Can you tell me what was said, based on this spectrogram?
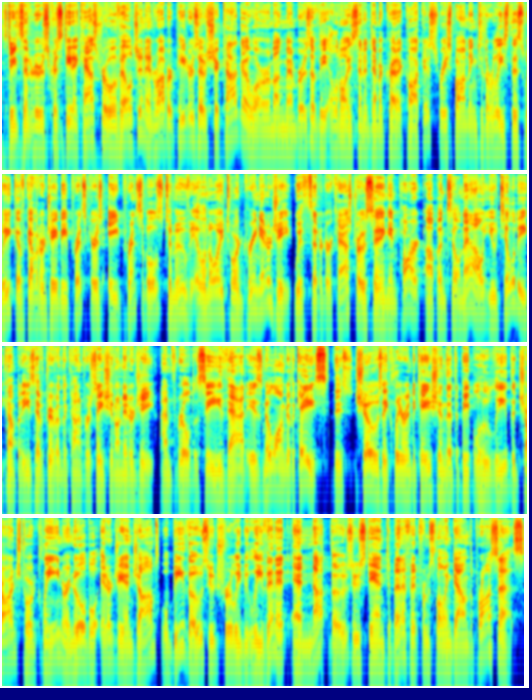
State Senators Cristina Castro of Elgin and Robert Peters of Chicago are among members of the Illinois Senate Democratic Caucus, responding to the release this week of Governor J.B. Pritzker's eight principles to move Illinois toward green energy, with Senator Castro saying in part, up until now, utility companies have driven the conversation on energy. I'm thrilled to see that is no longer the case. This shows a clear indication that the people who lead the charge toward clean, renewable energy and jobs will be those who truly believe in it and not those who stand to benefit from slowing down the process.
